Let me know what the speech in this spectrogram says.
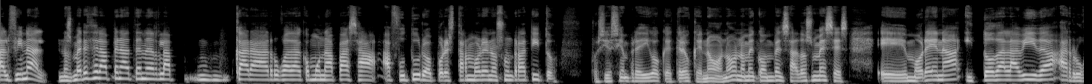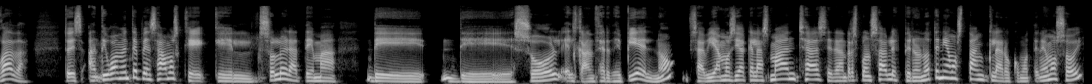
al final, ¿nos merece la pena tener la mm, cara arrugada como una pasa a futuro por estar morenos un ratito? Pues yo siempre digo que creo que no, ¿no? No me compensa dos meses eh, morena y toda la vida arrugada. Entonces, antiguamente pensábamos que, el solo era tema de, de, sol, el cáncer de piel, ¿no? Sabíamos ya que las manchas eran responsables, pero no teníamos tan claro como tenemos hoy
